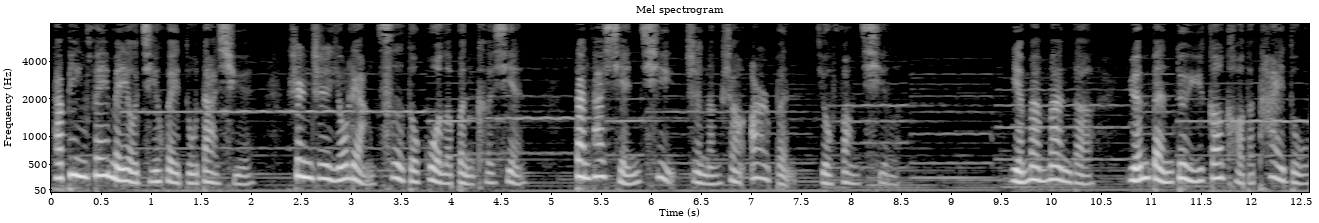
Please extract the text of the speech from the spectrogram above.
他并非没有机会读大学，甚至有两次都过了本科线。但他嫌弃只能上二本，就放弃了。也慢慢的，原本对于高考的态度，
